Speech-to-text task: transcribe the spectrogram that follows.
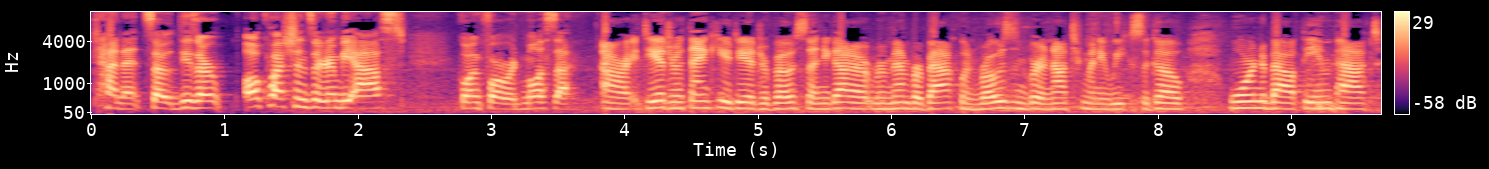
tenant. So these are all questions that are going to be asked going forward. Melissa. All right, Deirdre, thank you, Deirdre Bosa. And you got to remember back when Rosengren, not too many weeks ago, warned about the impact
